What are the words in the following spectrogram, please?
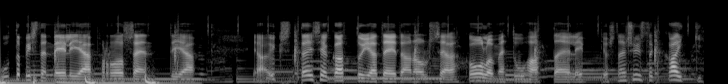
6,4 prosenttia. Ja yksittäisiä teitä on ollut siellä 3000, eli jostain syystä kaikki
